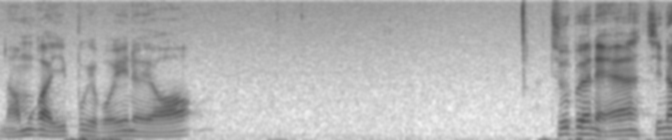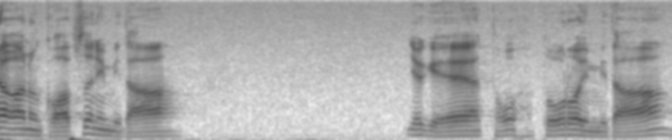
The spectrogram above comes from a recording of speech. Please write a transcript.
나무가 이쁘게 보이네요. 주변에 지나가는 고압선입니다. 여기에 도, 도로입니다.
